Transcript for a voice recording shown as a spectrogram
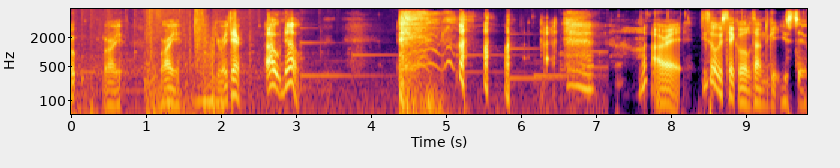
Oh, where are you? Where are you? You're right there. Oh, no! Alright. These always take a little time to get used to.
